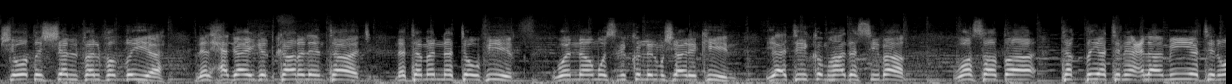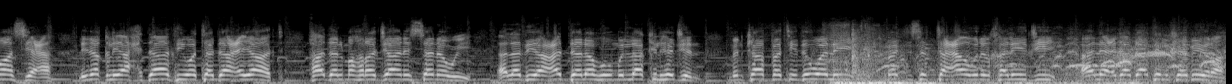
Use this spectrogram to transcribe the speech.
شوط الشلفة الفضية للحقائق البكار الإنتاج. نتمنى التوفيق والناموس لكل المشاركين. يأتيكم هذا السباق وسط تغطية إعلامية واسعة لنقل أحداث وتداعيات. هذا المهرجان السنوي الذي أعد له ملاك الهجن من كافة دول مجلس التعاون الخليجي الإعدادات الكبيرة.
